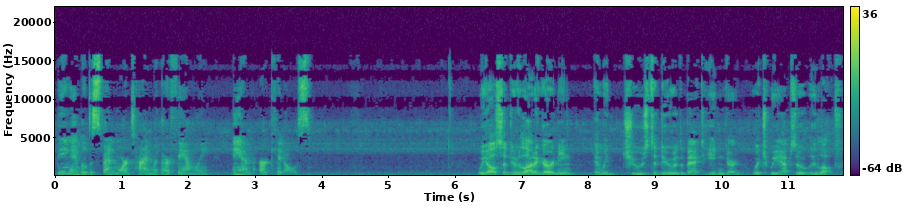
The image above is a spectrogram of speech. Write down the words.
being able to spend more time with our family and our kiddos. We also do a lot of gardening, and we choose to do the Back to Eden garden, which we absolutely love.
